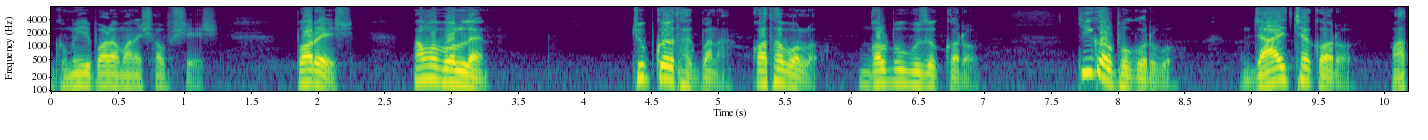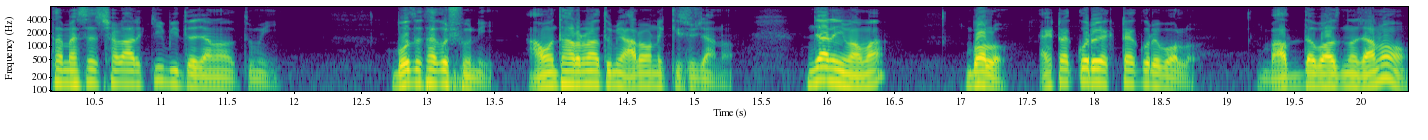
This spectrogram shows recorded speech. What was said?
ঘুমিয়ে পড়া মানে সব শেষ। পরেশ, মামা বললেন, চুপ করে থাকবা না, কথা বলো, গল্প গুজব করো। কি গল্প করব? যা ইচ্ছা করো। মাথা মেসেজ ছাড়া আর কি বিদ্যা জানো তুমি? বলতে থাকো, শুনি। আমার ধারণা তুমি আরও অনেক কিছু জানো। জানি মামা, বলো, একটা করে একটা করে বলো। বাদ্য বাজনা জানো?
